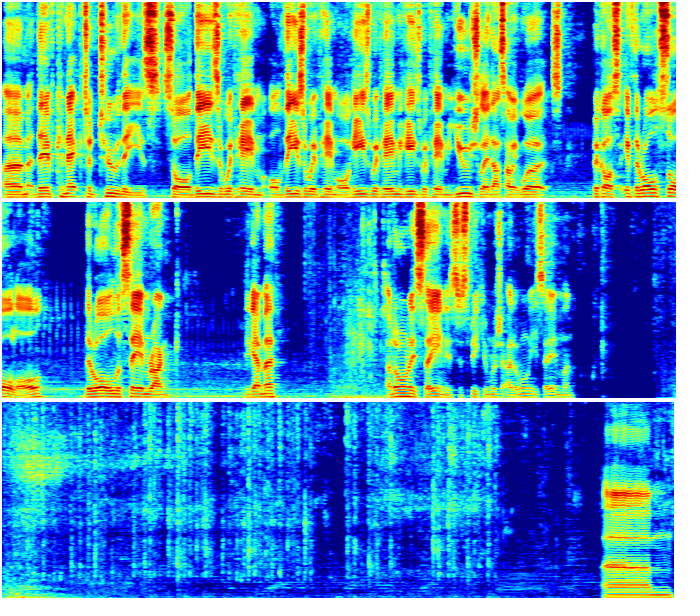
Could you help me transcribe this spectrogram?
um, they've connected to these. So these are with him, or these are with him, or he's with him, he's with him. Usually that's how it works. Because if they're all solo, they're all the same rank. You get me? I don't know what he's saying. He's just speaking Russian. I don't know what he's saying, man. Um.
